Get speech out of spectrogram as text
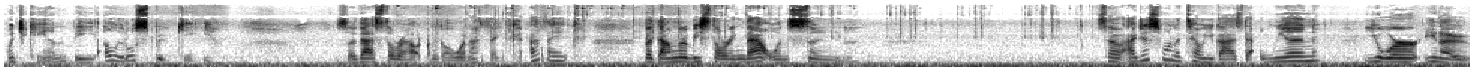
which can be a little spooky. So that's the route I'm going. I think. I think, but I'm going to be starting that one soon. So I just want to tell you guys that when you're, you know,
